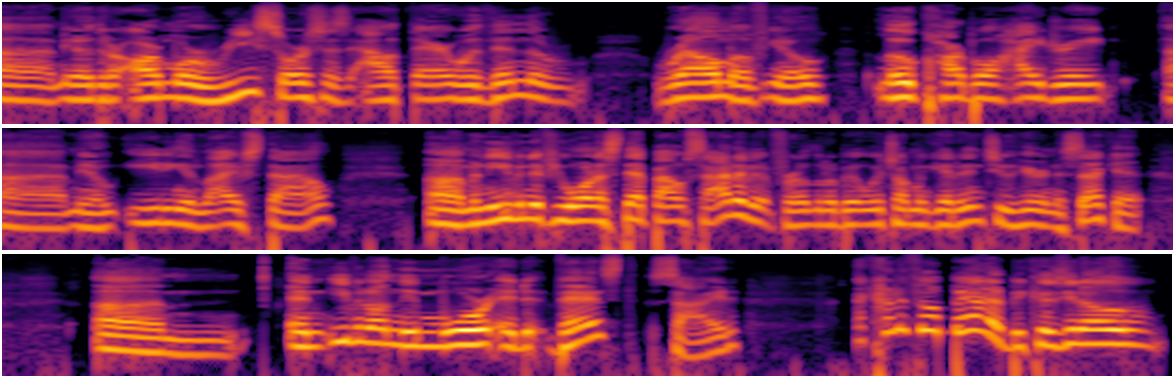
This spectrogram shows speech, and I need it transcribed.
um, you know, there are more resources out there within the realm of you know low carbohydrate, um, you know, eating and lifestyle. Um, and even if you want to step outside of it for a little bit, which I'm gonna get into here in a second, um, and even on the more advanced side, I kind of felt bad because you know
